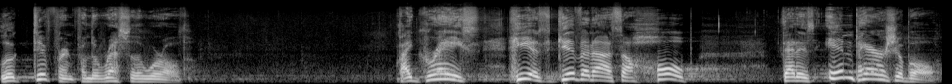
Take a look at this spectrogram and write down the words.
look different from the rest of the world. By grace, He has given us a hope that is imperishable.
